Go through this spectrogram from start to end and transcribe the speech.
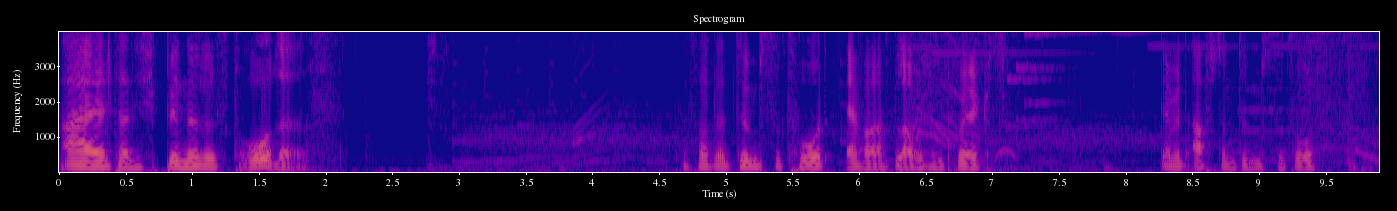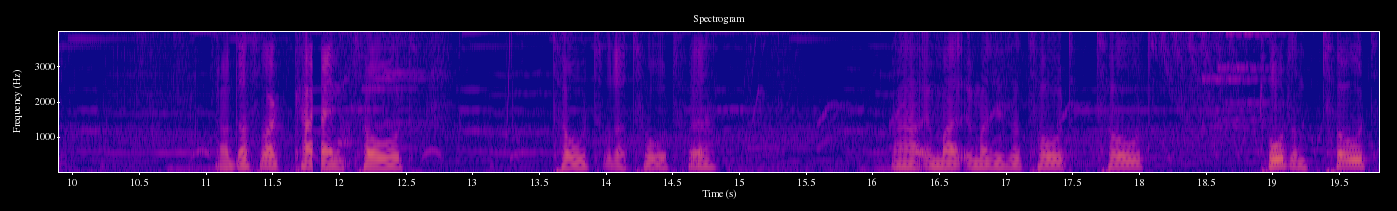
Alter, die Spinne des Todes. Das war der dümmste Tod ever, glaube ich, im Projekt. Der mit Abstand dümmste Tod. Ja, das war kein Tod. Tod oder Tod, hä? Ah, immer, immer dieser Tod, Tod, Tod und Tod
